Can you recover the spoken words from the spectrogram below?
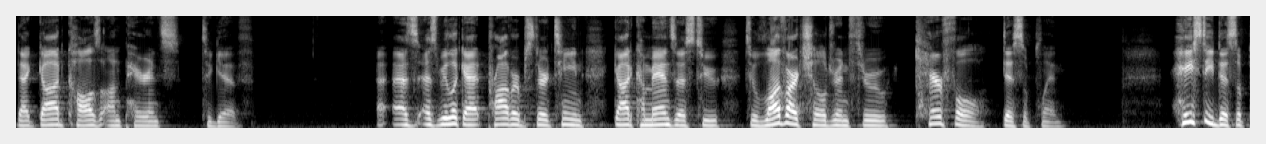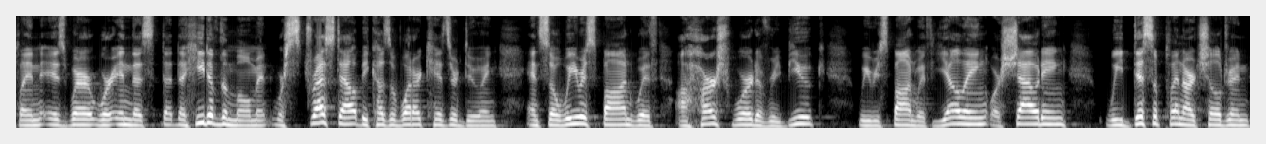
that God calls on parents to give. As, as we look at Proverbs 13, God commands us to, to love our children through careful discipline. Hasty discipline is where we're in this the, the, heat of the moment. We're stressed out because of what our kids are doing. And so we respond with a harsh word of rebuke. We respond with yelling or shouting. We discipline our children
